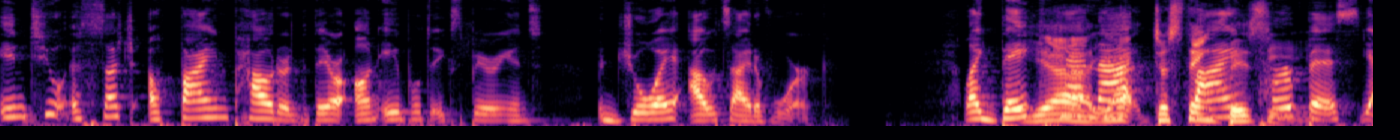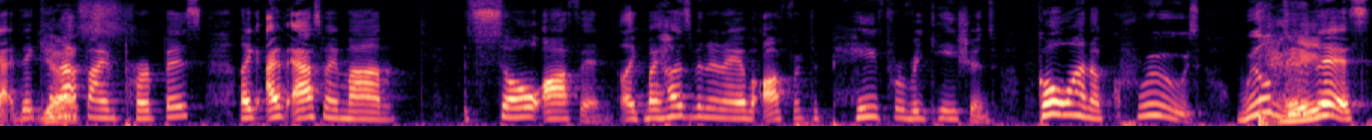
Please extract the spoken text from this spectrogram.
into a, such a fine powder that they are unable to experience joy outside of work. Like they Yeah, cannot yeah, just find busy. purpose. Yeah, they cannot Yes. find purpose. Like I've asked my mom so often. Like my husband and I have offered to pay for vacations, go on a cruise. We'll Pay? do this.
